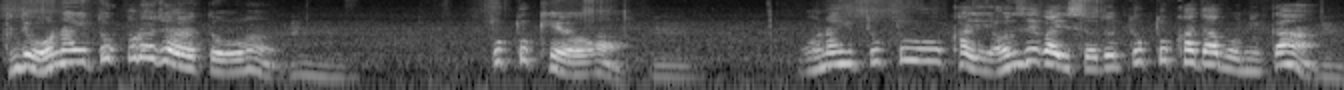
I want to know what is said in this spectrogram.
근데 워낙에 똑부러져요, 또. 음, 똑똑해요. 음, 워낙에 똑똑하, 연세가 있어도 똑똑하다 보니까 음,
